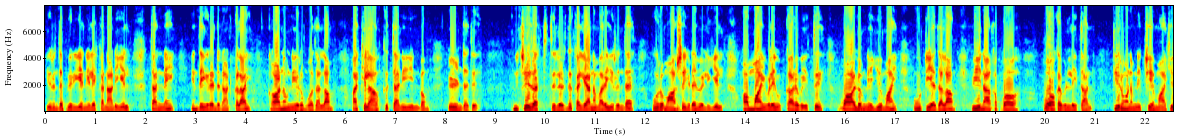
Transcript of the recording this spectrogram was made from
இருந்த பெரிய நிலை கண்ணாடியில் தன்னை இந்த இரண்டு நாட்களாய் காணும் நேரும் போதெல்லாம் அகிலாவுக்கு தனி இன்பம் எழுந்தது. நிச்சயதார்த்தத்திலிருந்து கல்யாணம் வரை இருந்த ஒரு மாத இடைவெளியில் அம்மா இவளை உட்கார வைத்து பாலும் நெய்யுமாய் ஊட்டியதெல்லாம் வீணாக போ போகவில்லை தான் திருமணம் நிச்சயமாகி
